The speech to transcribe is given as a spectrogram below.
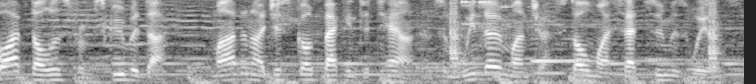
$5 from Scuba Duck. Mart and I just got back into town and some window muncher stole my Satsuma's wheels.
